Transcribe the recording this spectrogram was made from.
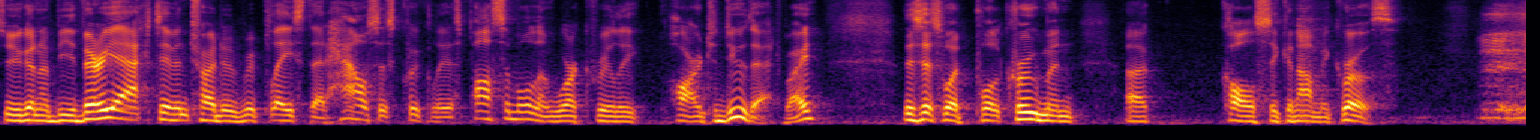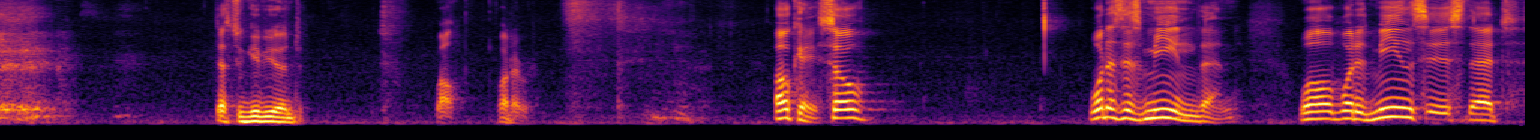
So you're going to be very active and try to replace that house as quickly as possible and work really hard to do that, right? This is what Paul Krugman uh, calls economic growth. Just to give you a, well, whatever. Okay, so what does this mean then? Well, what it means is that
